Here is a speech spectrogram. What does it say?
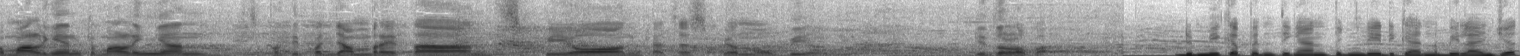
kemalingan-kemalingan seperti penjamretan, spion, kaca spion mobil gitu loh Pak. Demi kepentingan penyelidikan lebih lanjut,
